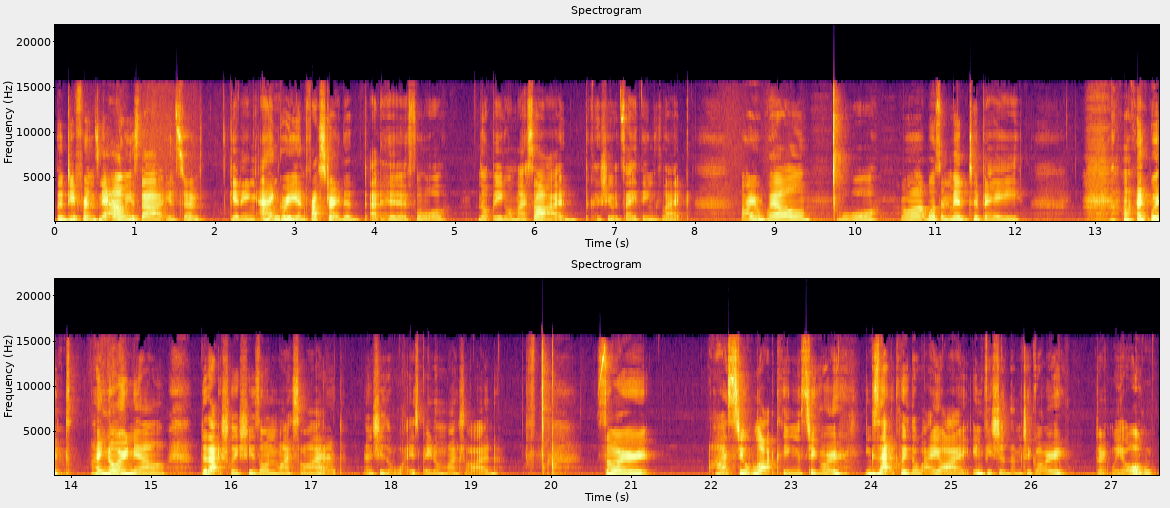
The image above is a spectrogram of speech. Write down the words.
the difference now is that instead of getting angry and frustrated at her for not being on my side, because she would say things like, oh well, or oh, it wasn't meant to be. I would, I know now that actually she's on my side and she's always been on my side. So I still like things to go exactly the way I envision them to go, don't we all?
